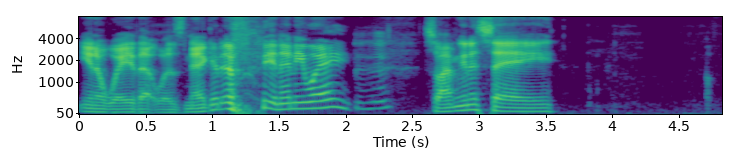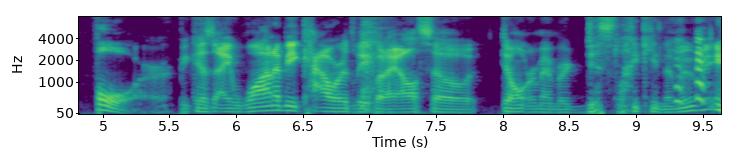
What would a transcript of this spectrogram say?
in a way that was negative in any way. So I'm gonna say four because I want to be cowardly, but I also don't remember disliking the movie.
